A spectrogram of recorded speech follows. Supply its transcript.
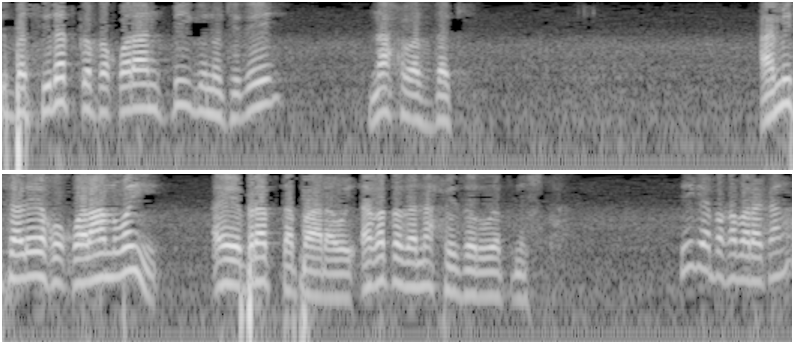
البصیرت کو په قران پیګنو چې دی نحو زده کی امی سړی خو قران وای ای برت ته پاره وای هغه ته د نحو ضرورت نشته دیګه په خبره کنه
